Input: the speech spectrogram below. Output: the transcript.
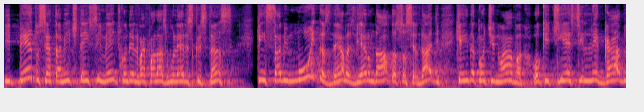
E Pedro certamente tem isso em mente quando ele vai falar às mulheres cristãs. Quem sabe muitas delas vieram da alta sociedade que ainda continuava ou que tinha esse legado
